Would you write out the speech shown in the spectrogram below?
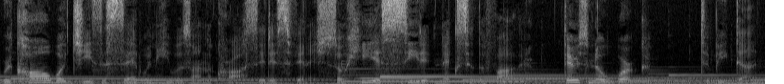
Recall what Jesus said when he was on the cross it is finished. So he is seated next to the Father. There's no work to be done.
